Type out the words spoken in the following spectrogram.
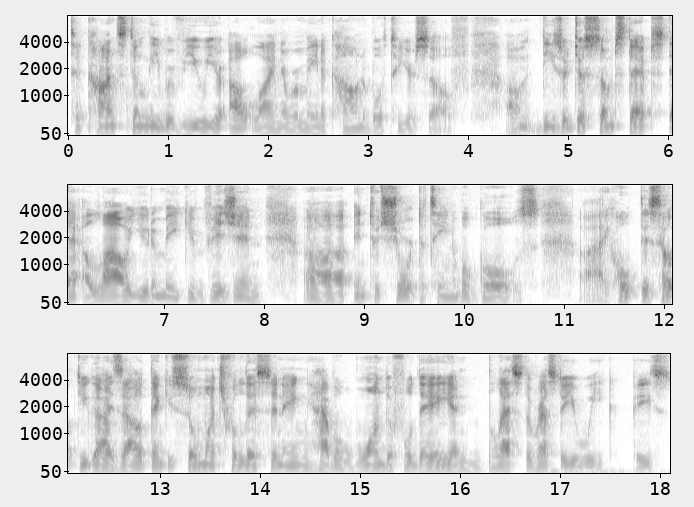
to constantly review your outline and remain accountable to yourself. Um, these are just some steps that allow you to make your vision uh, into short, attainable goals. I hope this helped you guys out. Thank you so much for listening. Have a wonderful day and bless the rest of your week. Peace.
